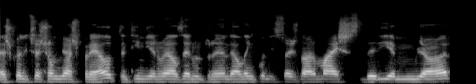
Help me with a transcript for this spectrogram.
as condições são melhores para ela, portanto Indian Wells era um torneio onde ela em condições normais se daria melhor,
